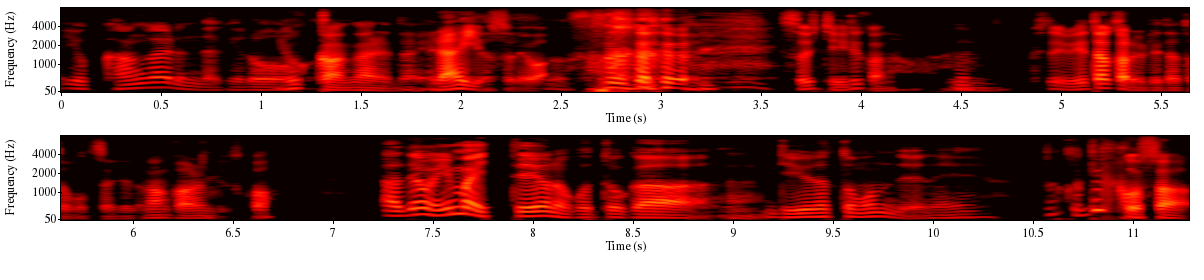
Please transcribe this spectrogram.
よく考えるんだけど。よく考えるんだ。偉いよ、それは。そうそう そういう人いるかな うん。普通に売れたから売れたと思ってたけど、なんかあるんですか？あ、でも今言ったようなことがうん理由だと思うんだよね。なんか結構さ、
